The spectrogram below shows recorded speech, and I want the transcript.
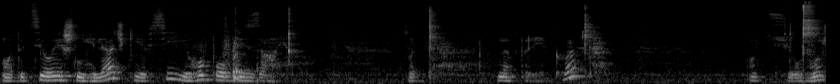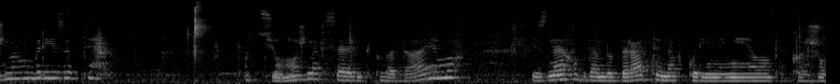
От оці лишні гілячки, я всі його пообрізаю. От, наприклад, оцю можна обрізати. Оцю можна все відкладаємо. І з нього будемо вибирати на вкорінення, я вам покажу.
